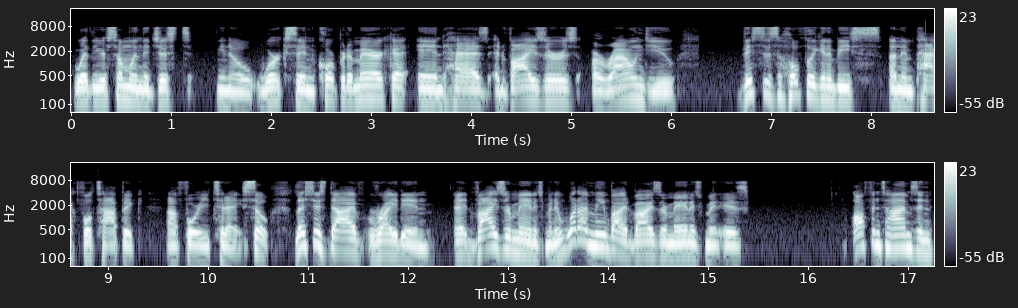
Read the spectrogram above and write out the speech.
whether you're someone that just, you know, works in corporate America and has advisors around you, this is hopefully going to be an impactful topic uh, for you today. So let's just dive right in. Advisor management. And what I mean by advisor management is oftentimes, and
